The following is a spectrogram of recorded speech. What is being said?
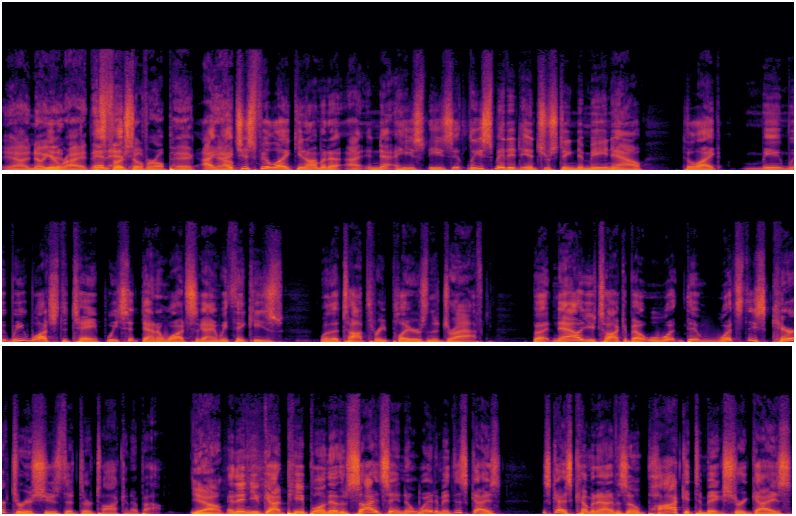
Yeah, no, you're you know, right. It's first and overall pick. I, yeah. I, just feel like you know I'm gonna. I, he's he's at least made it interesting to me now to like. I mean, we, we watch the tape. We sit down and watch the guy, and we think he's one of the top three players in the draft. But now you talk about well, what then? What's these character issues that they're talking about? Yeah. And then you've got people on the other side saying, "No, wait a minute. This guy's this guy's coming out of his own pocket to make sure guys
